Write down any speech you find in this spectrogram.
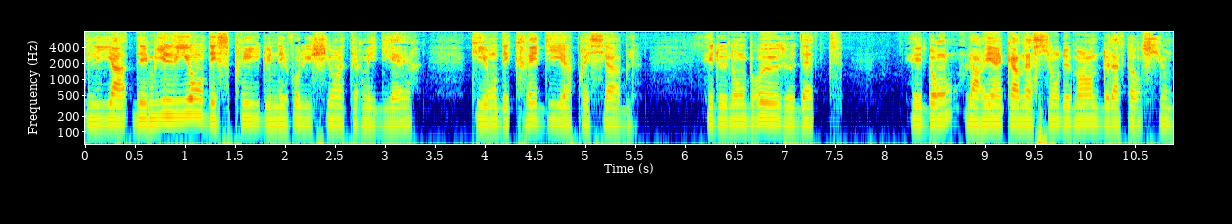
il y a des millions d'esprits d'une évolution intermédiaire qui ont des crédits appréciables et de nombreuses dettes, et dont la réincarnation demande de l'attention,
